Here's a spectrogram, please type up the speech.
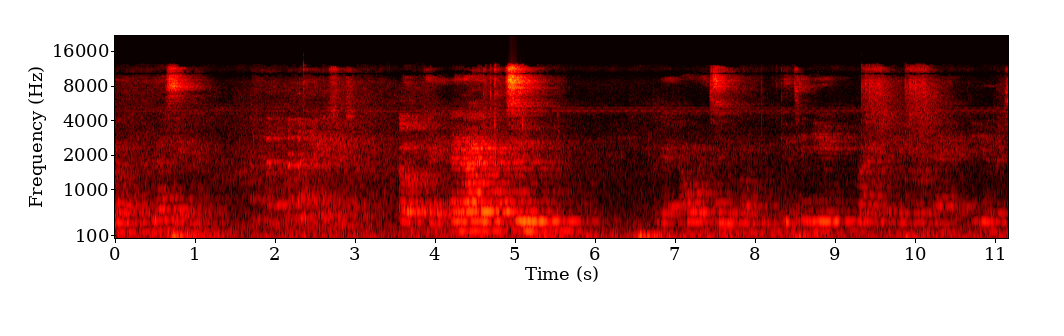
Um, it? To. Okay, I want to um, continue my education at the University.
